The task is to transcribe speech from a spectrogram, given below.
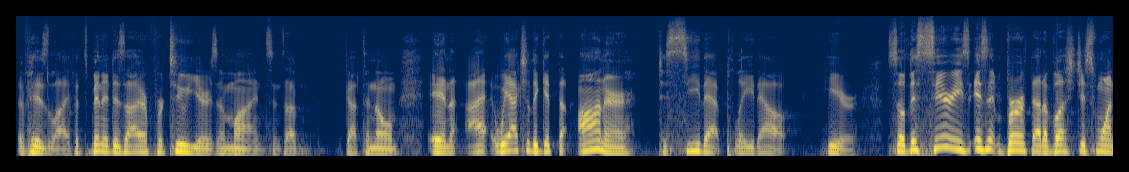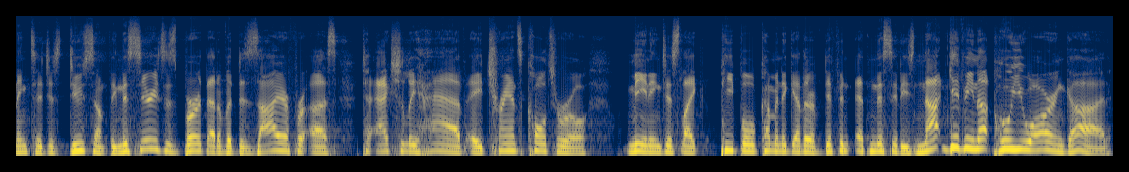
of his life. It's been a desire for two years of mine since I've got to know him. And I, we actually get the honor to see that played out here. So this series isn't birthed out of us just wanting to just do something. This series is birthed out of a desire for us to actually have a transcultural meaning just like people coming together of different ethnicities, not giving up who you are in God,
